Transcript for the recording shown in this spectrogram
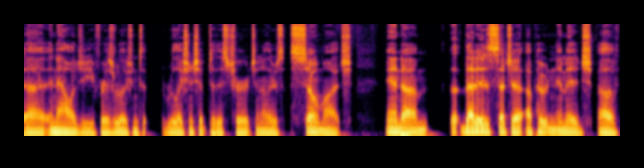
uh, analogy for his relation to, relationship to this church and others so much. And um, th- that is such a, a potent image of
